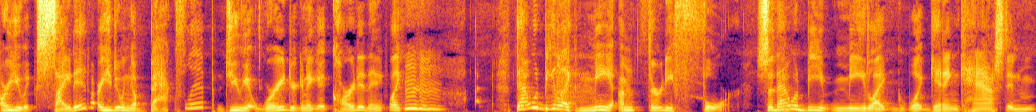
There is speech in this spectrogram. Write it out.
Are you excited? Are you doing a backflip? Do you get worried you're going to get carded? Any, like that would be like me. I'm 34. So that would be me like what getting cast in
